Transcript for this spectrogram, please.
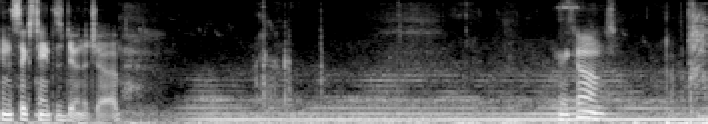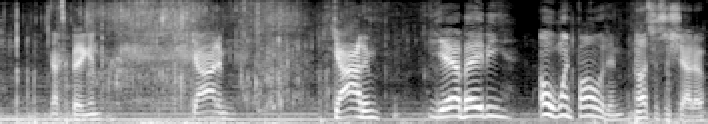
and the 16th is doing the job. Here he comes. That's a big one. Got him. Got him. Yeah, baby. Oh, one followed him. No, that's just a shadow.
